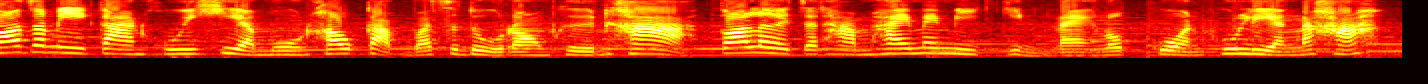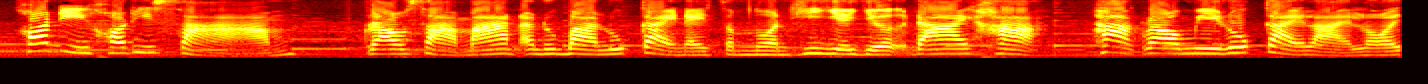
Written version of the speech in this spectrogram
ก็จะมีการคุยเขี่ยมูลเข้ากับวัสดุรองพื้นค่ะ ก็เลยจะทำให้ไม่มีกลิ่นแรงรบกวนผู้เลี้ยงนะคะ ข้อดีข้อที่ 3เราสามารถอนุบาลลูกไก่ในจำนวนที่เยอะ ๆ ได้ค่ะ หากเรามีลูกไก่หลายร้อย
